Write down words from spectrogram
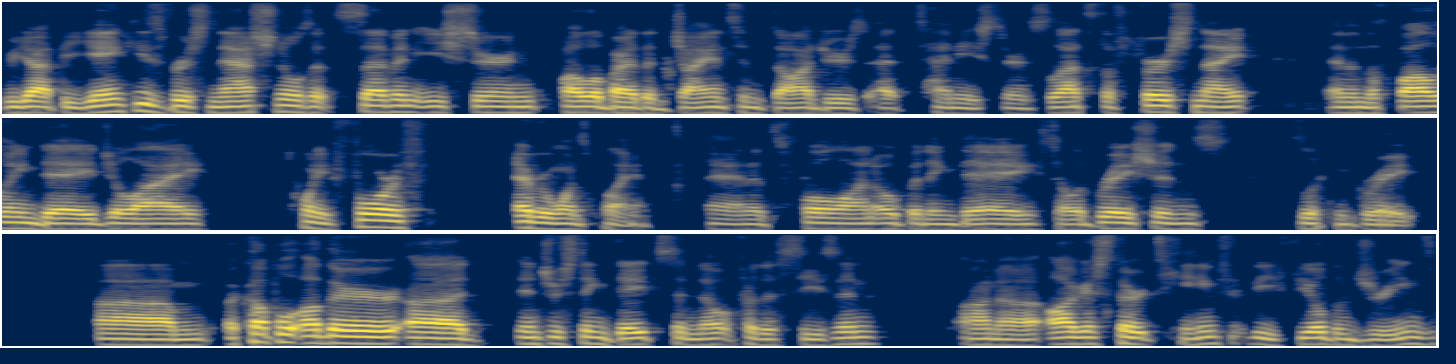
We got the Yankees versus Nationals at 7 Eastern, followed by the Giants and Dodgers at 10 Eastern. So that's the first night. And then the following day, July 24th, everyone's playing. And it's full on opening day celebrations. It's looking great. Um, a couple other uh, interesting dates to note for the season. On uh, August 13th, the Field of Dreams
